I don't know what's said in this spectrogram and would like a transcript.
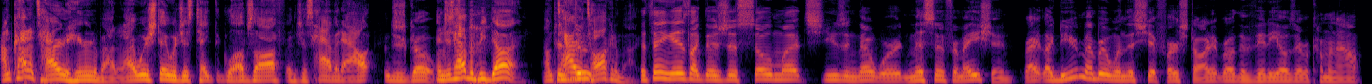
I'm kind of tired of hearing about it. I wish they would just take the gloves off and just have it out and Just go. and just have it be done. I'm tired of talking about it. The thing is, like, there's just so much using their word misinformation, right? Like, do you remember when this shit first started, bro? The videos that were coming out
